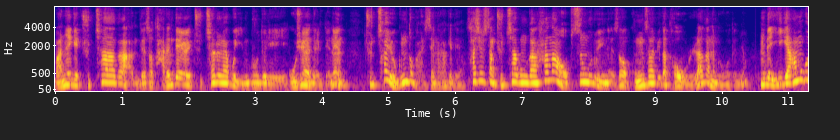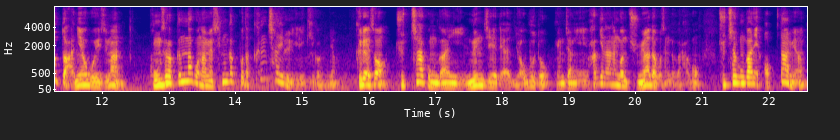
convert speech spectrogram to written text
만약에 주차가 안 돼서 다른 데에 주차를 하고 인부들이 오셔야 될 때는 주차 요금도 발생을 하게 돼요. 사실상 주차 공간 하나 없음으로 인해서 공사비가 더 올라가는 거거든요. 근데 이게 아무것도 아니어 보이지만 공사가 끝나고 나면 생각보다 큰 차이를 일으키거든요. 그래서 주차 공간이 있는지에 대한 여부도 굉장히 확인하는 건 중요하다고 생각을 하고 주차 공간이 없다면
